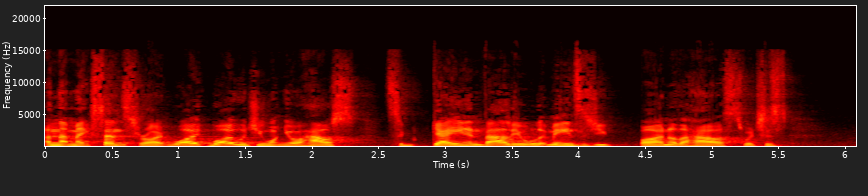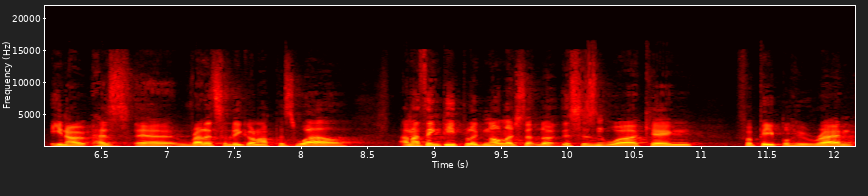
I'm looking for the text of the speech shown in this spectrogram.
And that makes sense, right? Why, why would you want your house to gain in value? All it means is you buy another house, which is, you know, has uh, relatively gone up as well. And I think people acknowledge that, look, this isn't working for people who rent,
